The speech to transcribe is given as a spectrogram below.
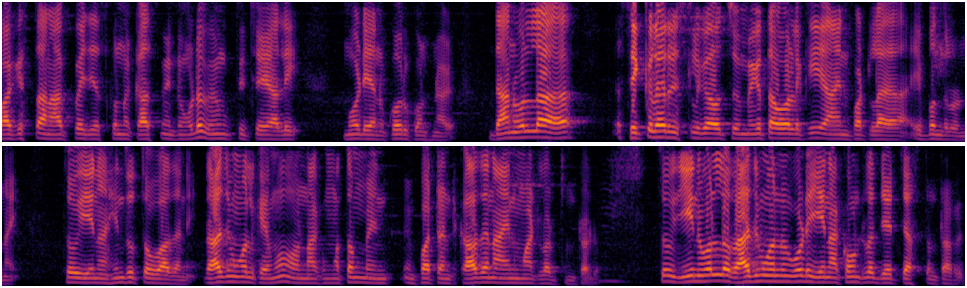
పాకిస్తాన్ ఆక్యుపై చేసుకున్న కాశ్మీర్ని కూడా విముక్తి చేయాలి మోడీ అని కోరుకుంటున్నాడు. దానివల్ల సెక్యులరిస్టులు కావచ్చు మిగతా వాళ్ళకి ఆయన పట్ల ఇబ్బందులు ఉన్నాయి. సో ఈయన హిందుత్వవాదని. రాజమౌళికేమో నాకు మతం ఇంపార్టెంట్ కాదని ఆయన మాట్లాడుతుంటాడు. సో ఈయన వల్ల రాజమౌళిని కూడా ఈయన అకౌంట్లో చేర్చేస్తుంటారు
